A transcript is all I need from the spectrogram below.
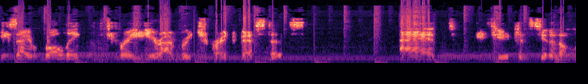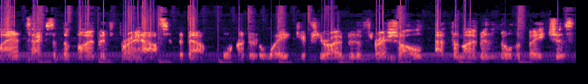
is a rolling three-year average for investors. And if you consider the land tax at the moment for a house is about 400 a week, if you're over the threshold at the moment in the Northern Beaches,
